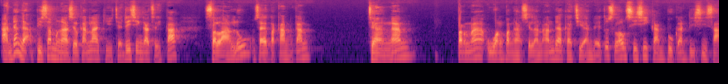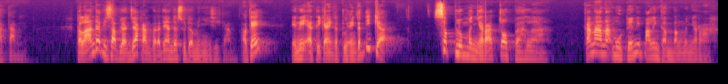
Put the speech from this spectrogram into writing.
Anda nggak bisa menghasilkan lagi. Jadi singkat cerita, selalu saya tekankan, jangan pernah uang penghasilan Anda, gaji Anda itu selalu sisihkan, bukan disisakan. Kalau Anda bisa belanjakan, berarti Anda sudah menyisihkan. Oke? Ini etika yang kedua. Yang ketiga, sebelum menyerah, cobalah karena anak muda ini paling gampang menyerah.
